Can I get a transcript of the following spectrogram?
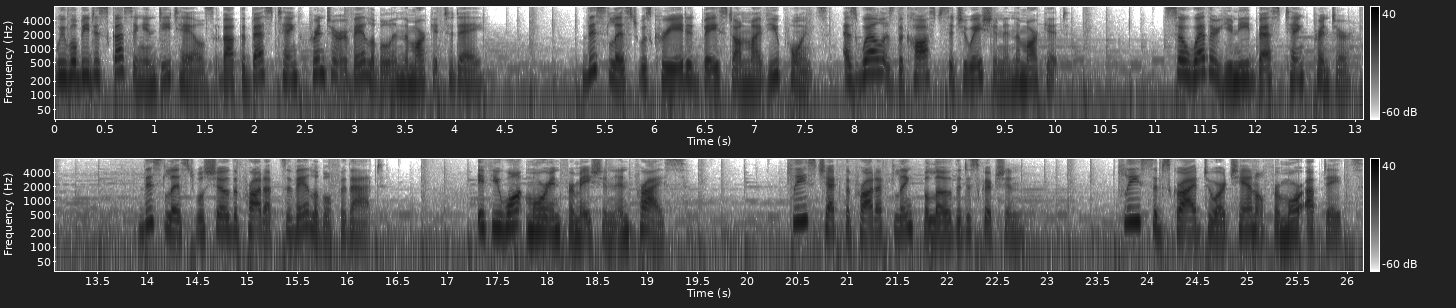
we will be discussing in details about the best tank printer available in the market today. This list was created based on my viewpoints as well as the cost situation in the market. So whether you need best tank printer, this list will show the products available for that. If you want more information and price, Please check the product link below the description. Please subscribe to our channel for more updates.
